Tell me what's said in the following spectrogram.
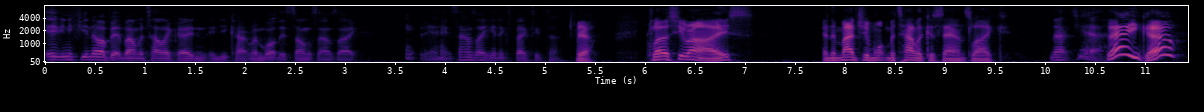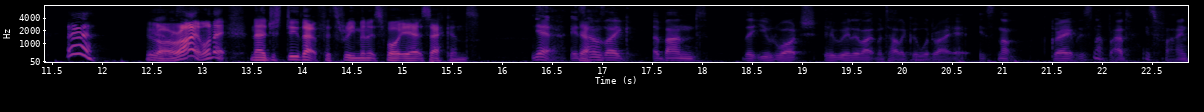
Even if you know a bit about Metallica and, and you can't remember what this song sounds like, it, it sounds like you'd expect it to. Yeah. Close your eyes and imagine what Metallica sounds like. That's yeah. There you go. Yeah. You're Yeah, all right, wasn't it? Now just do that for three minutes forty eight seconds. Yeah, it Yeah. sounds like a band that you would watch who really like Metallica would write it. It's not great, but it's not bad. It's fine.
